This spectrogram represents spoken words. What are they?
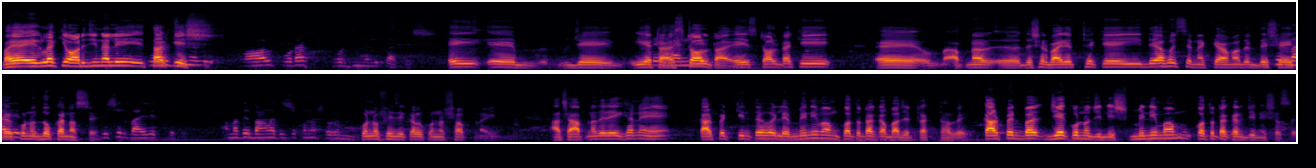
ভাইয়া এগুলা কি অরিজিনালি তার্কিশ? অল প্রোডাক্ট এই যে ইয়েটা স্টলটা এই স্টলটা কি আপনার দেশের বাইরের থেকেই দেয়া হয়েছে নাকি আমাদের দেশে এটা কোনো দোকান আছে? দেশের বাইরের থেকে। আমাদের বাংলাদেশে কোনো শোরুম নেই। কোনো ফিজিক্যাল কোনো শপ নাই। আচ্ছা আপনাদের এইখানে কার্পেট কিনতে হইলে মিনিমাম কত টাকা বাজেট রাখতে হবে? কার্পেট বা যে কোনো জিনিস মিনিমাম কত টাকার জিনিস আছে?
